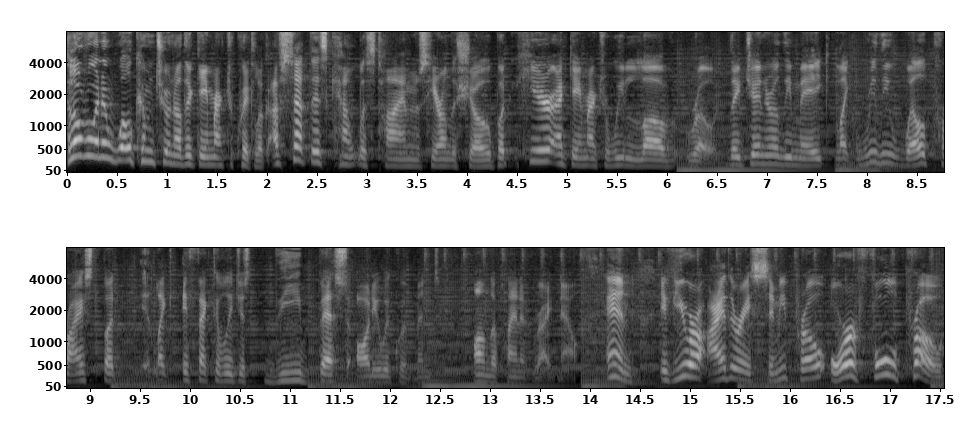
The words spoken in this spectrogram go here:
Hello everyone and welcome to another Gamereactor Quick Look. I've said this countless times here on the show, but here at Gamereactor we love Rode. They generally make like really well priced, but eh, like effectively just the best audio equipment on the planet right now. And if you are either a semi-pro or full pro,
